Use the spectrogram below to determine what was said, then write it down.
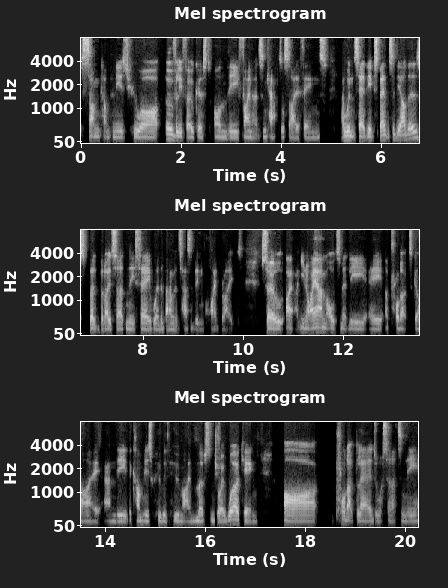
some companies who are overly focused on the finance and capital side of things. I wouldn't say at the expense of the others, but but I'd certainly say where the balance hasn't been quite right. So I, you know, I am ultimately a, a product guy, and the the companies who with whom I most enjoy working are product led or certainly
